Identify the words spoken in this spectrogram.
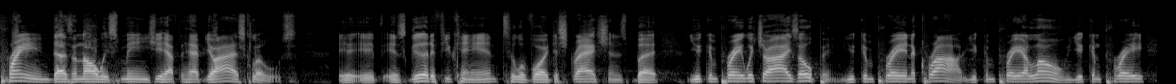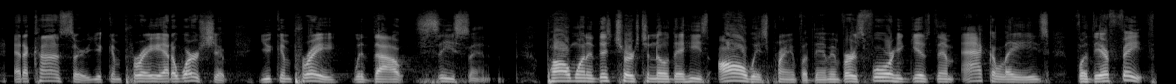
praying doesn't always mean you have to have your eyes closed. It, it's good if you can to avoid distractions, but you can pray with your eyes open. You can pray in a crowd. You can pray alone. You can pray at a concert. You can pray at a worship. You can pray without ceasing. Paul wanted this church to know that he's always praying for them. In verse 4, he gives them accolades for their faith.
